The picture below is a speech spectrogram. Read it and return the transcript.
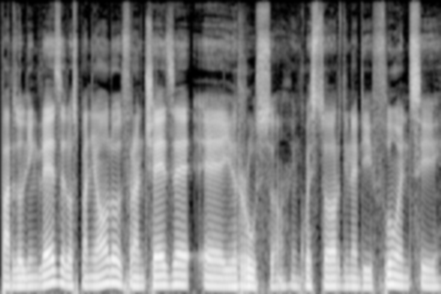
parlo l'inglese, lo spagnolo, il francese e il russo, in questo ordine di fluency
